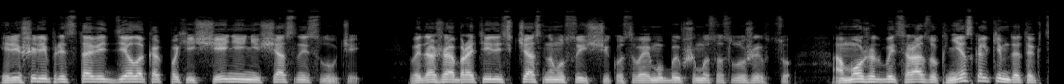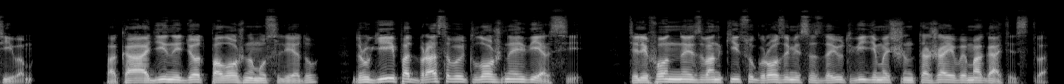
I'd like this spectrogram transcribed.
и решили представить дело как похищение и несчастный случай. Вы даже обратились к частному сыщику, своему бывшему сослуживцу, а может быть сразу к нескольким детективам. Пока один идет по ложному следу, другие подбрасывают ложные версии. Телефонные звонки с угрозами создают видимость шантажа и вымогательства.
